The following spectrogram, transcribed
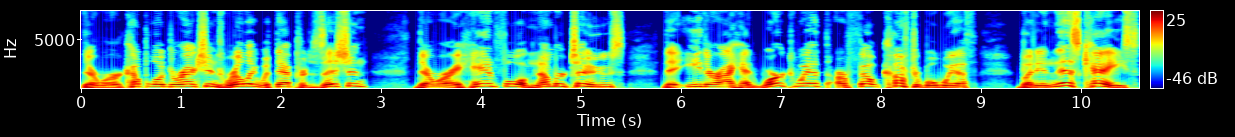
There were a couple of directions, really, with that position. There were a handful of number twos that either I had worked with or felt comfortable with. But in this case,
